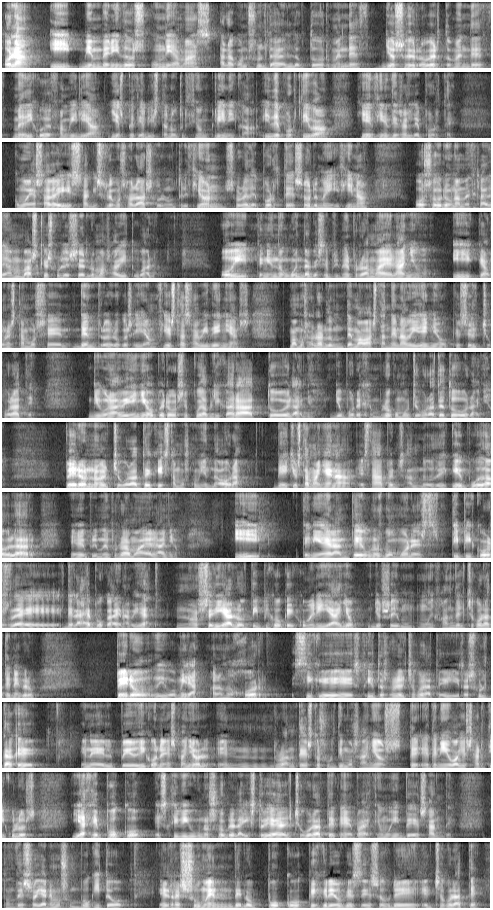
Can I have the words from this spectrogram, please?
Hola y bienvenidos un día más a la consulta del Dr. Méndez. Yo soy Roberto Méndez, médico de familia y especialista en nutrición clínica y deportiva y en ciencias del deporte. Como ya sabéis, aquí solemos hablar sobre nutrición, sobre deporte, sobre medicina o sobre una mezcla de ambas que suele ser lo más habitual. Hoy, teniendo en cuenta que es el primer programa del año y que aún estamos dentro de lo que serían fiestas navideñas, vamos a hablar de un tema bastante navideño que es el chocolate. Digo navideño, pero se puede aplicar a todo el año. Yo, por ejemplo, como chocolate todo el año pero no el chocolate que estamos comiendo ahora. De hecho, esta mañana estaba pensando de qué puedo hablar en el primer programa del año. Y tenía delante unos bombones típicos de, la época de Navidad. No sería lo típico que comería yo. Yo soy muy fan del chocolate negro. Pero digo, mira, a lo mejor sí que he escrito sobre el chocolate. Y resulta que en el periódico en español. En, durante estos últimos años he tenido varios artículos y hace poco escribí uno sobre la historia del chocolate que me pareció muy interesante. Entonces hoy haremos un poquito el resumen de lo poco que creo que sé sobre el chocolate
